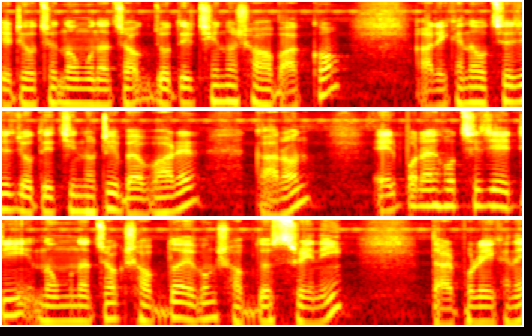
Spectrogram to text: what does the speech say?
যেটি হচ্ছে নমুনা চক, জ্যোতির্চিহ্ন সহ বাক্য, আর এখানে হচ্ছে যে জ্যোতির্চিহ্নটি ব্যবহারের কারণ এরপরে হচ্ছে যে এটি নমুনা চক শব্দ এবং শব্দ শ্রেণি, তারপরে এখানে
